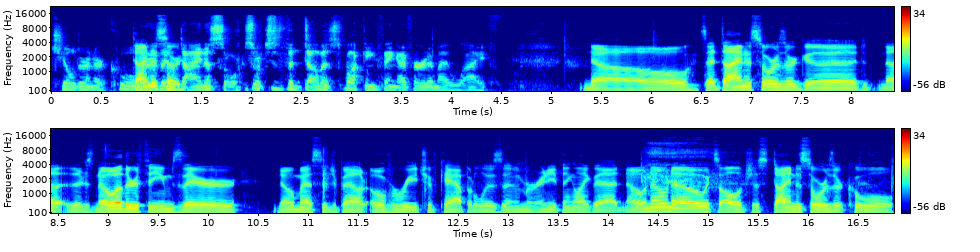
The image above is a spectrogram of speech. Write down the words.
children are cooler Dinosaur- than dinosaurs, which is the dumbest fucking thing I've heard in my life. no, it's that dinosaurs are good. No, there's no other themes there. No message about overreach of capitalism or anything like that. No, no, no. It's all just dinosaurs are cool,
